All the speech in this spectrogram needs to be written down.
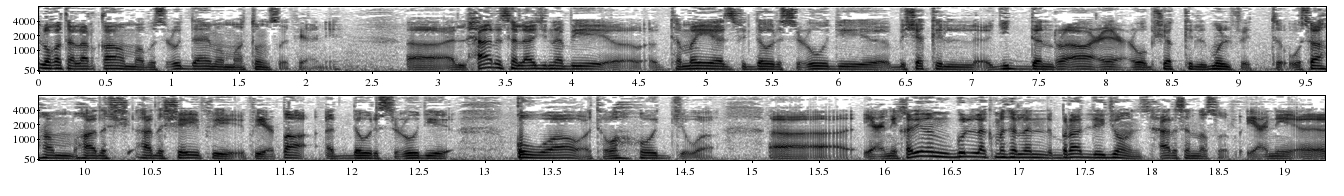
لغة الأرقام أبو سعود دائما ما تنصف يعني آه الحارس الأجنبي آه، تميز في الدوري السعودي بشكل جدا رائع وبشكل ملفت وساهم هذا هذا الشيء في في إعطاء الدوري السعودي قوة وتوهج و آه، يعني خلينا نقول لك مثلا برادلي جونز حارس النصر. يعني آه،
